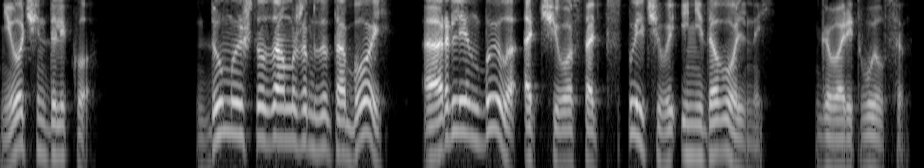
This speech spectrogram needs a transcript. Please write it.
не очень далеко. Думаю, что замужем за тобой, Арлин было от чего стать вспыльчивой и недовольной, говорит Уилсон.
